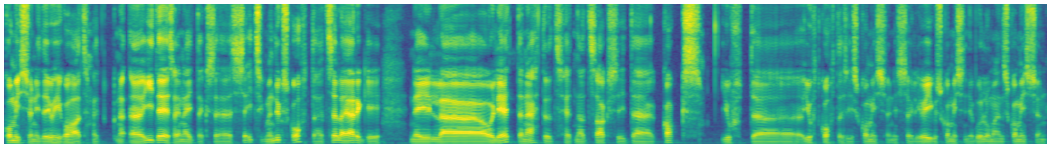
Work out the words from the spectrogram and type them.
komisjonide juhi kohad, et äh, ID sai näiteks seitsekümmend üks kohta, et selle järgi neil äh, oli ette nähtud, et nad saaksid äh, kaks juht äh,, juhtkohta siis komisjonis, see oli õiguskomisjon ja põllumajanduskomisjon.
